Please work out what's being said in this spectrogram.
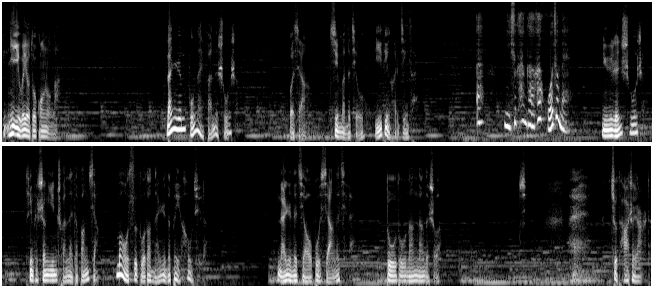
你以为有多光荣啊？男人不耐烦的说着。我想，今晚的球一定很精彩。哎，你去看看还活着没？女人说着，听他声音传来的方向，貌似躲到男人的背后去了。男人的脚步响了起来，嘟嘟囔囔的说：“切，哎，就他这样的，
